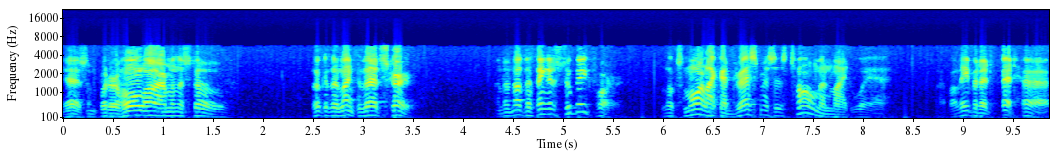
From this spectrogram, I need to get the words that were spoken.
Yes, and put her whole arm in the stove. Look at the length of that skirt. And another thing is too big for her. Looks more like a dress Mrs. Tallman might wear. Believe it'd fit her.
